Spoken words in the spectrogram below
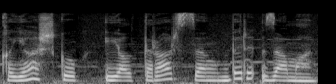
кояш күк ялтырарсың бер заман.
